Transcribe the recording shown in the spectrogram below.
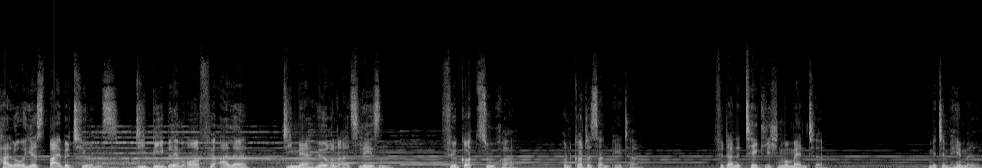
Hallo, hier ist Bibletunes, die Bibel im Ohr für alle, die mehr hören als lesen, für Gottsucher und Gottesanbeter, für deine täglichen Momente mit dem Himmel.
